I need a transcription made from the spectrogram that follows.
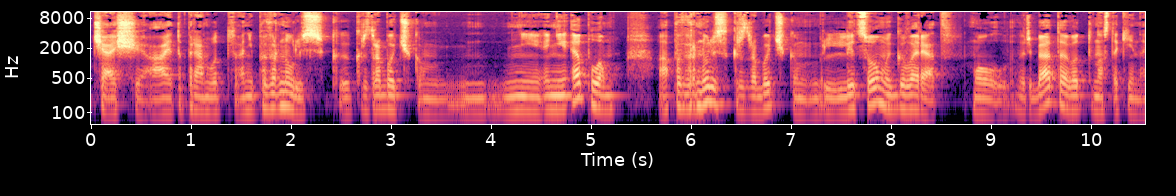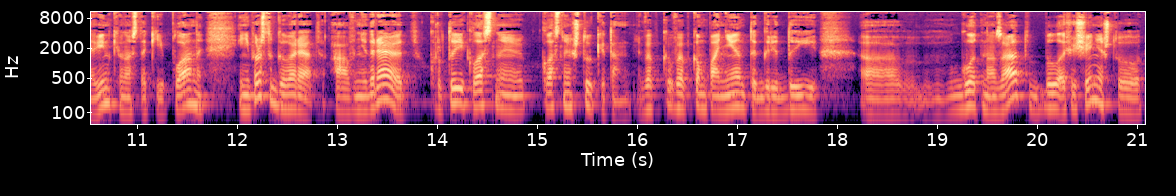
чаще, а это прям вот они повернулись к, к разработчикам не, не Apple, а повернулись к разработчикам лицом и говорят, мол, ребята, вот у нас такие новинки, у нас такие планы. И не просто говорят, а внедряют крутые классные, классные штуки, там, веб- веб-компоненты, гриды. А, год назад было ощущение, что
